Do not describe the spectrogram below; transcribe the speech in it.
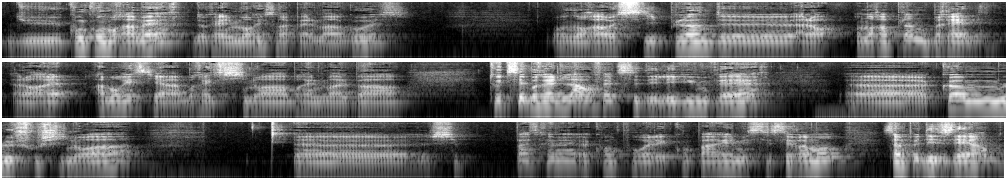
du concombre amer, donc à l'île Maurice on appelle Margose. On aura aussi plein de... Alors, on aura plein de bread. Alors, à Maurice, il y a bread chinois, bread malba. Toutes ces breads-là, en fait, c'est des légumes verts, euh, comme le chou chinois. Euh, je sais pas très bien à quoi on pourrait les comparer, mais c'est vraiment... C'est un peu des herbes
